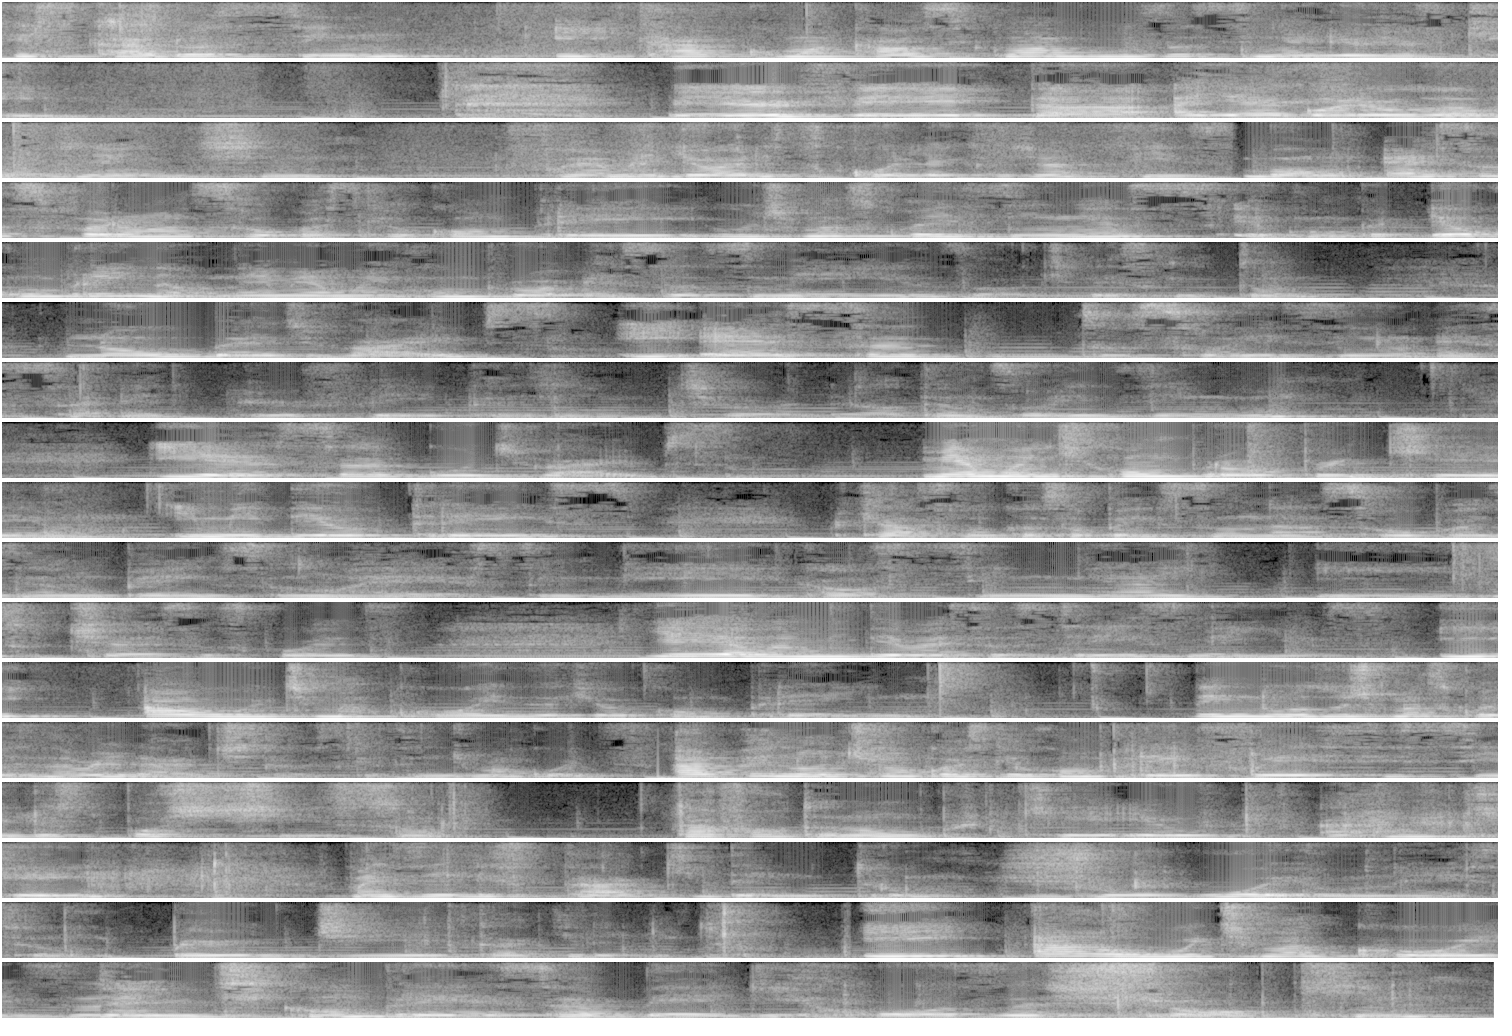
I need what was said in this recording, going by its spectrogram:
riscado assim, e com uma calça e com uma blusa assim. Aí eu já fiquei perfeita. Aí agora eu amo, gente. Foi a melhor escolha que eu já fiz. Bom, essas foram as roupas que eu comprei. Últimas coisinhas, eu comprei... Eu comprei não, né? Minha mãe comprou essas meias, ó, que tá escrito No Bad Vibes. E essa do sorrisinho, essa é perfeita, gente, olha. Ela tem um sorrisinho. E essa Good Vibes. Minha mãe que comprou porque... E me deu três. Porque ela falou que eu só penso nas roupas e eu não penso no resto. Meia, calcinha e, e sutiã, essas coisas. E aí ela me deu essas três meias. E a última coisa que eu comprei... Tem duas últimas coisas, na verdade, tava esquecendo de uma coisa. A penúltima coisa que eu comprei foi esses cílios postiço. Tá faltando um porque eu arranquei, mas ele está aqui dentro. Julgo eu, né? Se eu não perdi, ele tá aqui dentro. E a última coisa, gente, comprei essa bag rosa choque.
